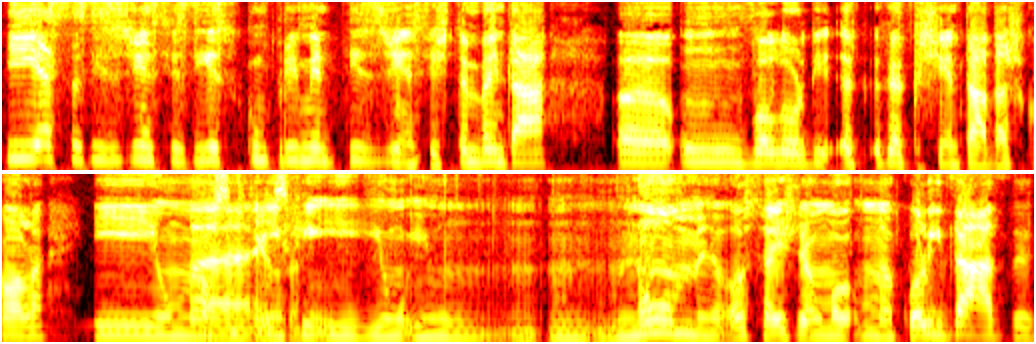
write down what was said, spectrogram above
E essas exigências e esse cumprimento de exigências também dá uh, um valor de, acrescentado à escola e uma enfim e, um, e um, um, nome, ou seja, uma, uma qualidade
